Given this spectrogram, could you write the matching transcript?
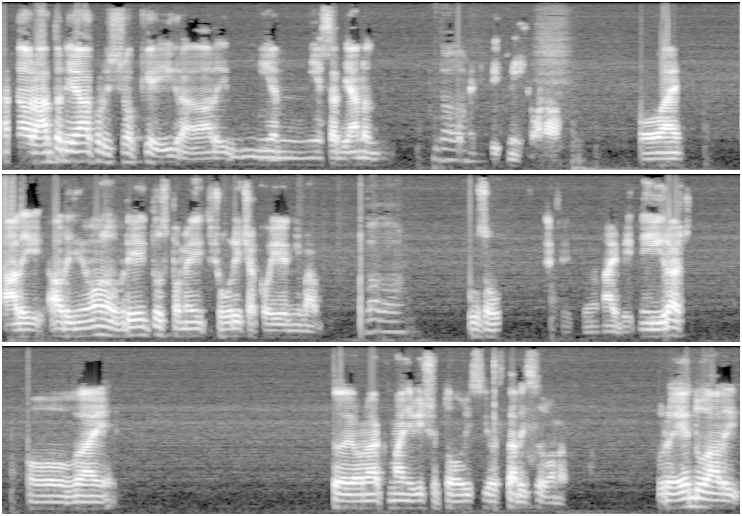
A Dobro, Antonio Jakolić ok igra, ali nije, nije sad jedan od Da, da. bitnijih, ono, ovaj, ali, ali ono, vrijedi tu spomenuti Čurića koji je njima Da, da. uz ovu definitivno najbitniji igrač. Ovaj, to je onak manje više to ovisi, ostali su ono u redu, ali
